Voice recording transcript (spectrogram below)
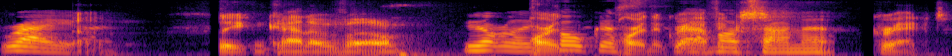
Right. So you can kind of uh, You don't really Pardon- focus pardon the that graphics. much on it. correct.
